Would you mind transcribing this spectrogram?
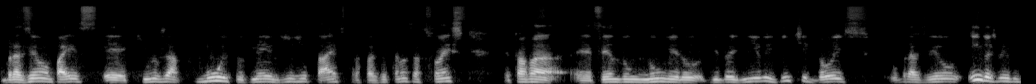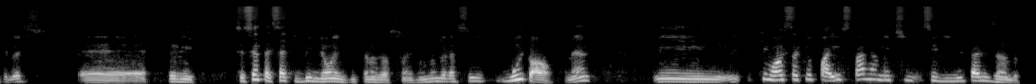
o Brasil é um país é, que usa muitos meios digitais para fazer transações. Eu estava é, vendo um número de 2022. O Brasil, em 2022, é, teve 67 bilhões de transações, um número assim muito alto, né? E que mostra que o país está realmente se digitalizando.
